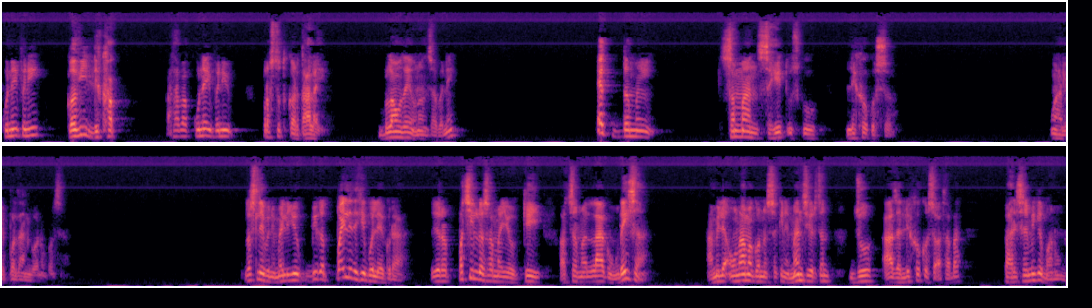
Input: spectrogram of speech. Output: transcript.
कुनै पनि कवि लेखक अथवा कुनै पनि प्रस्तुतकर्तालाई बोलाउँदै हुनुहुन्छ भने एकदमै सम्मानसहित उसको लेखको छ उहाँहरूले प्रदान गर्नुपर्छ। जसले पनि मैले यो विगत पहिलेदेखि बोलेको कुरा र पछिल्लो समय यो केही हदसम्म लागु हुँदैछ हामीले औँलामा गर्न सकिने मान्छेहरू छन् जो आज लेखकको छ अथवा पारिश्रमिकै भनौँ न।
